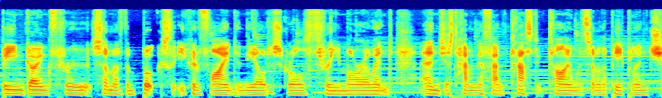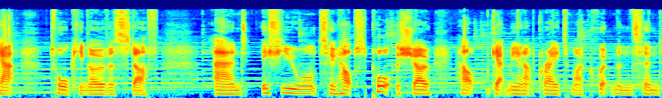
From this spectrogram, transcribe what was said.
been going through some of the books that you can find in the Elder Scrolls 3 Morrowind, and just having a fantastic time with some of the people in chat talking over stuff. And if you want to help support the show, help get me an upgrade to my equipment and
